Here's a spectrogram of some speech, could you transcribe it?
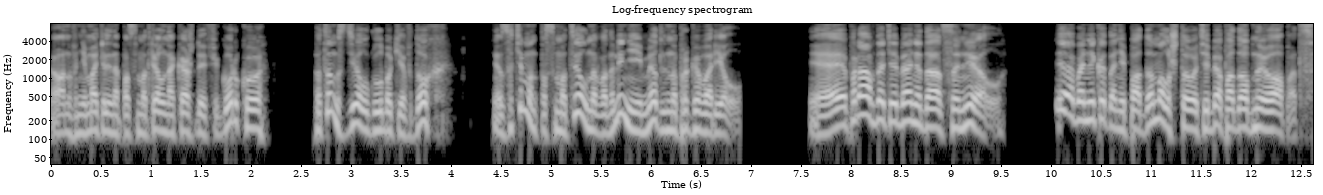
Он внимательно посмотрел на каждую фигурку, потом сделал глубокий вдох, затем он посмотрел на Ван и медленно проговорил. «Я и правда тебя недооценил. Я бы никогда не подумал, что у тебя подобный опыт.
